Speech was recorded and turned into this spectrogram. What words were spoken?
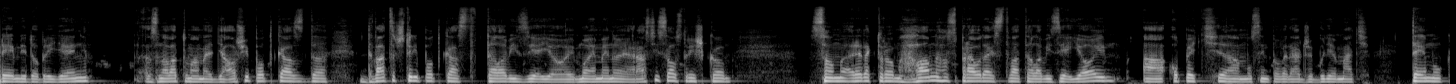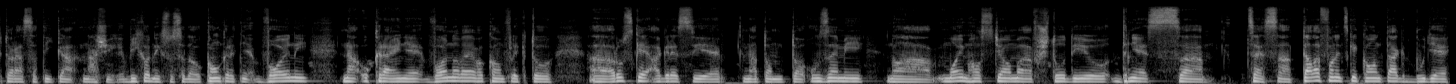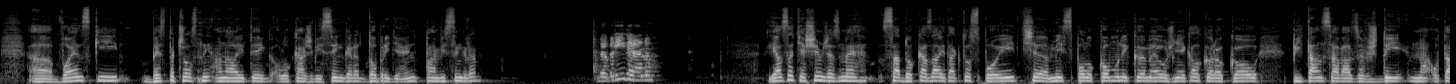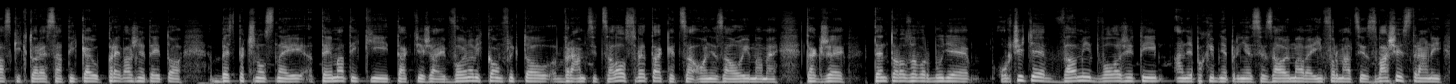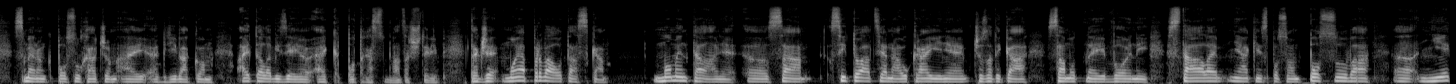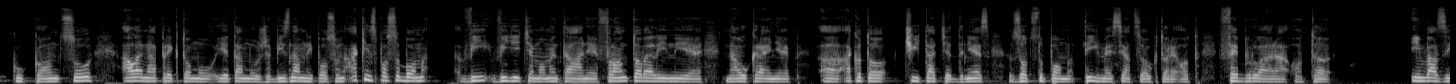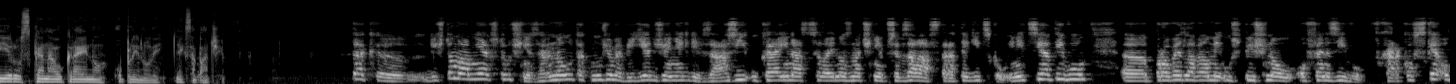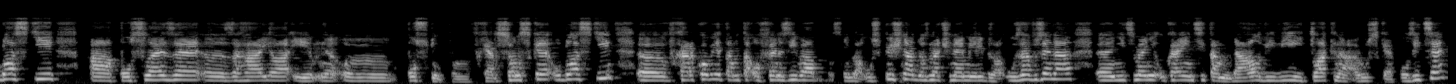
Príjemný dobrý deň. Znova tu máme ďalší podcast, 24 podcast televízie JOJ. Moje meno je Rastislav Striško. Som redaktorom hlavného spravodajstva televízie JOJ a opäť eh, musím povedať, že budem mať tému, ktorá sa týka našich východných susedov, konkrétne vojny na Ukrajine, vojnového konfliktu, ruskej agresie na tomto území. No a môjim hostom v štúdiu dnes cez telefonický kontakt bude vojenský bezpečnostný analytik Lukáš Wisinger. Dobrý deň, pán Wisinger. Dobrý den. Ja sa teším, že sme sa dokázali takto spojiť. My spolu komunikujeme už niekoľko rokov. Pýtam sa vás vždy na otázky, ktoré sa týkajú prevažne tejto bezpečnostnej tematiky, taktiež aj vojnových konfliktov v rámci celého sveta, keď sa o ne zaujímame. Takže tento rozhovor bude určite veľmi dôležitý a nepochybne priniesie zaujímavé informácie z vašej strany smerom k poslucháčom aj k divákom, aj televízie, aj k podcastu 24. Takže moja prvá otázka momentálne e, sa situácia na Ukrajine, čo sa týka samotnej vojny, stále nejakým spôsobom posúva e, nie ku koncu, ale napriek tomu je tam už významný posun. Akým spôsobom vy vidíte momentálne frontové línie na Ukrajine, e, ako to čítate dnes s odstupom tých mesiacov, ktoré od februára, od invazí Ruska na Ukrajinu uplynuli. Nech sa páči. Tak eh, když to mám nějak stručně zhrnout, tak můžeme vidět, že někdy v září Ukrajina zcela jednoznačně převzala strategickou iniciativu, eh, provedla velmi úspěšnou ofenzivu v Charkovské oblasti a posléze eh, zahájila i postup v Chersonské oblasti. V Charkově tam ta ofenziva vlastně byla úspěšná, do značné míry byla uzavřena, nicméně Ukrajinci tam dál vyvíjí tlak na ruské pozice.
